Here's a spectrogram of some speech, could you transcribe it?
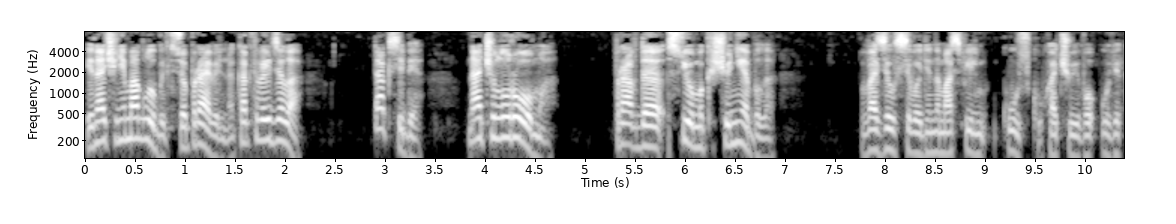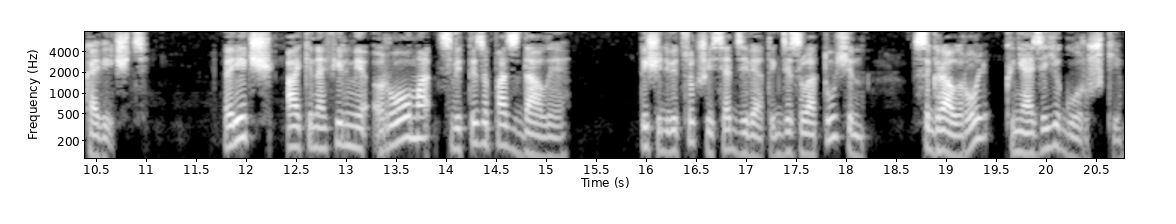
Иначе не могло быть, все правильно. Как твои дела? Так себе. Начал у Рома. Правда, съемок еще не было. Возил сегодня на Мосфильм Кузьку, хочу его увековечить. Речь о кинофильме «Рома. Цветы запоздалые», 1969, где Золотухин сыграл роль князя Егорушки.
